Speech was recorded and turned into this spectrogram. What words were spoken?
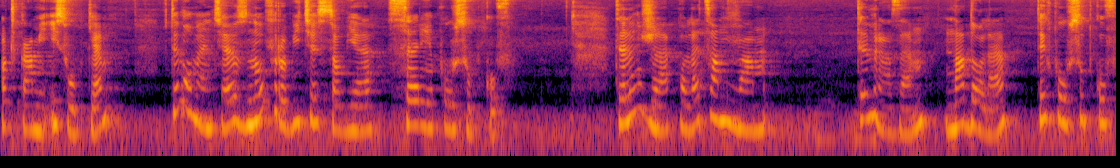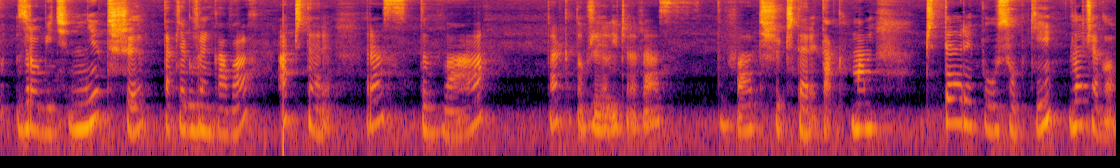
oczkami i słupkiem, w tym momencie znów robicie sobie serię półsłupków. Tyle, że polecam Wam tym razem na dole tych półsłupków zrobić nie trzy, tak jak w rękawach, a cztery. Raz, dwa, tak? Dobrze ja liczę. Raz, dwa, trzy, cztery. Tak, mam cztery półsłupki. Dlaczego?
